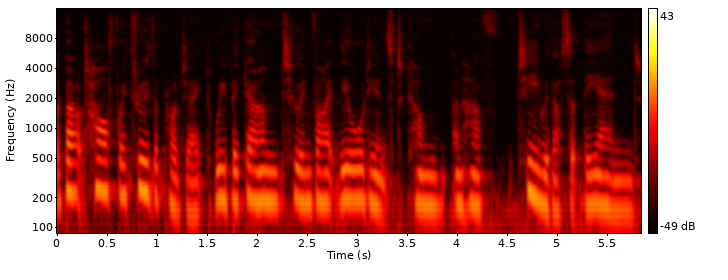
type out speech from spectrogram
about halfway through the project, we began to invite the audience to come and have tea with us at the end.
